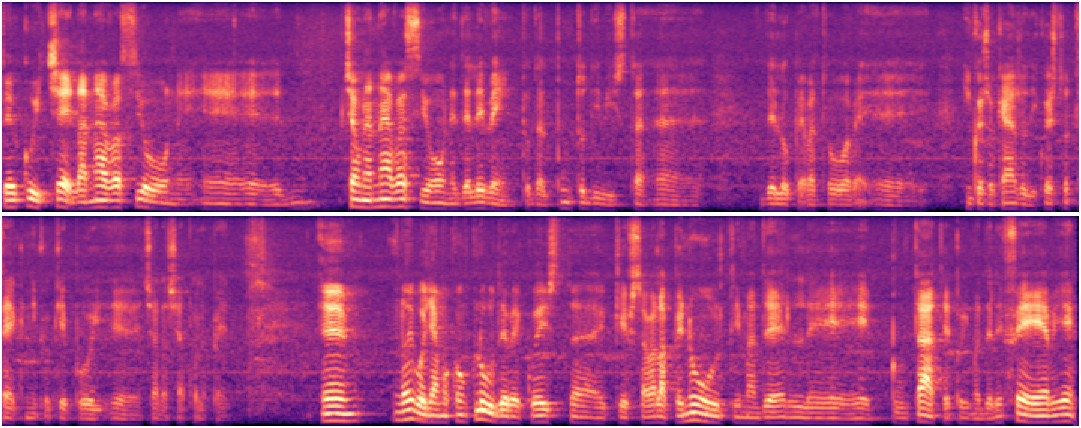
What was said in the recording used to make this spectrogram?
per cui c'è la narrazione, eh, c'è una narrazione dell'evento dal punto di vista eh, dell'operatore, in questo caso di questo tecnico che poi ci ha lasciato la pelle. Eh, noi vogliamo concludere questa, che sarà la penultima delle puntate prima delle ferie,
